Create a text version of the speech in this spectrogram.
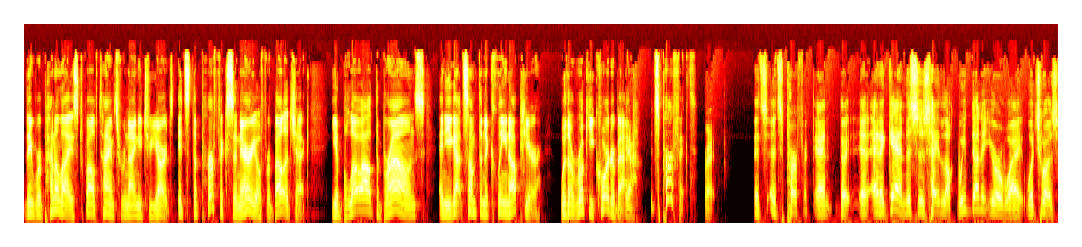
they were penalized 12 times for 92 yards. It's the perfect scenario for Belichick. You blow out the Browns, and you got something to clean up here with a rookie quarterback. Yeah. It's perfect. Right. It's it's perfect. And the and, and again, this is hey, look, we've done it your way, which was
